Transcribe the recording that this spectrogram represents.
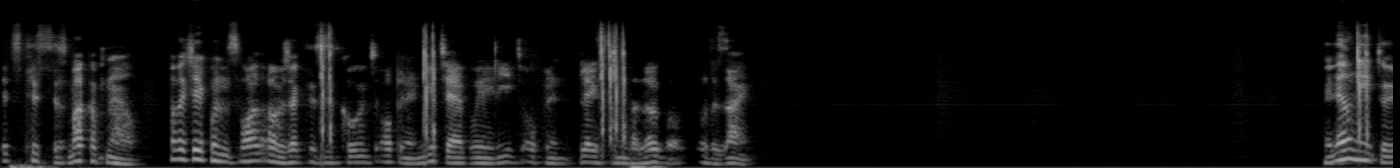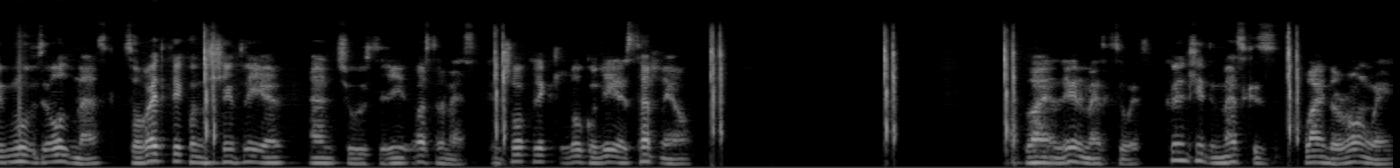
let's test this mockup now. Double click on the smart object is going to open a new tab where you need to open place another logo or design. We now need to remove the old mask, so right click on the shape layer and choose delete raster mask. Control click logo layer thumbnail. Apply a layer mask to it. Currently the mask is applied the wrong way.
